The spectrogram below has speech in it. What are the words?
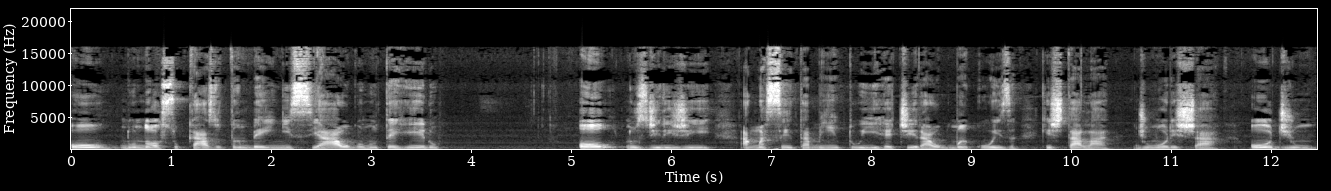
ou, no nosso caso também, iniciar algo no terreiro, ou nos dirigir a um assentamento e retirar alguma coisa que está lá de um orixá ou de um,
